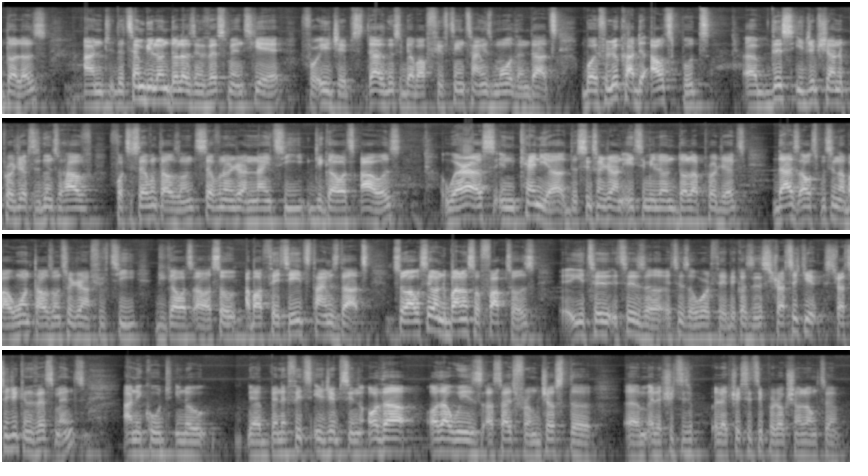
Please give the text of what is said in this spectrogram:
And the $10 billion investment here for Egypt, that is going to be about 15 times more than that. But if you look at the output, uh, this Egyptian project is going to have 47,790 gigawatt hours, whereas in Kenya, the $680 million project, that's outputting about 1,250 gigawatt hours, so about 38 times that. So I would say on the balance of factors, it is, it is, a, it is a worth it because it's strategic, strategic investment and it could, you know, benefit Egypt in other, other ways aside from just the um, electricity, electricity production long term.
